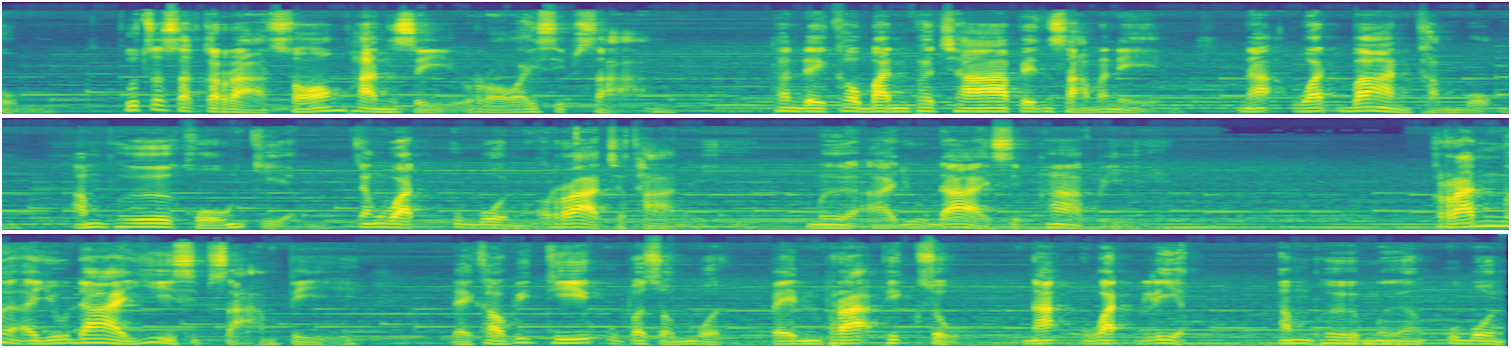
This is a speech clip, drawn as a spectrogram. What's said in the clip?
คม พุทธศักราช 2413 ท่านได้เข้าบรรพชาเป็นสามเณรณวัดบ้านคำบงอำเภอโขงเจียม จังหวัดอุบลราชธานี เมื่ออายุได้ 15 ปี ครั้นเมื่ออายุได้ 23 ปี ได้เข้าพิธีอุปสมบทเป็นพระภิกษุณวัดเลียบอำเภอเมืองอุบล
